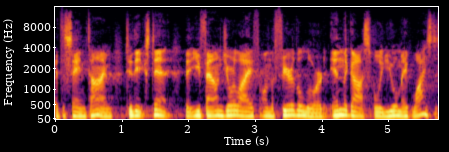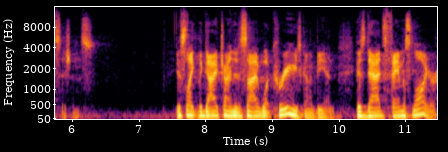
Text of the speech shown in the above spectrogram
At the same time, to the extent that you found your life on the fear of the Lord in the gospel, you will make wise decisions. It's like the guy trying to decide what career he's going to be in. His dad's famous lawyer.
